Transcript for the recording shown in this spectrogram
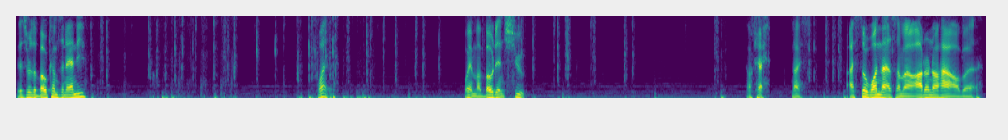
Is where the bow comes in handy? What? Wait, my bow didn't shoot. Okay, nice. I still won that somehow. I don't know how, but...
